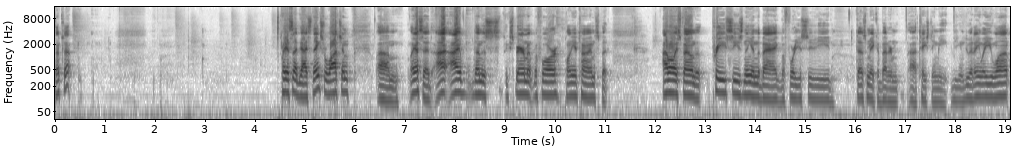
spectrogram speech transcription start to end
That's it. Like I said, guys, thanks for watching. Um, like I said, I, have done this experiment before plenty of times, but I've always found that pre-seasoning in the bag before you sous vide does make a better uh, tasting meat. You can do it any way you want.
